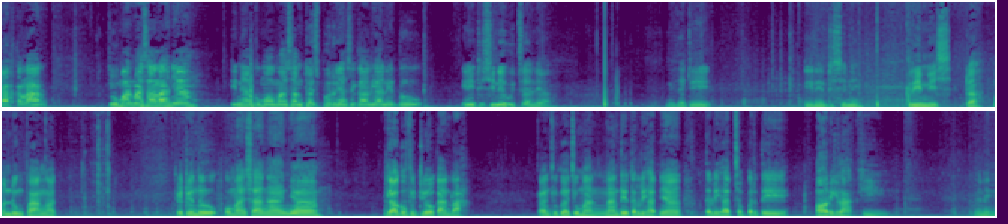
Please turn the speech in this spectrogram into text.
Udah kelar. Cuman masalahnya ini aku mau masang dashboardnya sekalian itu ini di sini hujan ya. Ini jadi ini di sini gerimis, udah mendung banget. Jadi untuk pemasangannya nggak aku videokan lah. Kan juga cuman nanti terlihatnya terlihat seperti ori lagi. Ini.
